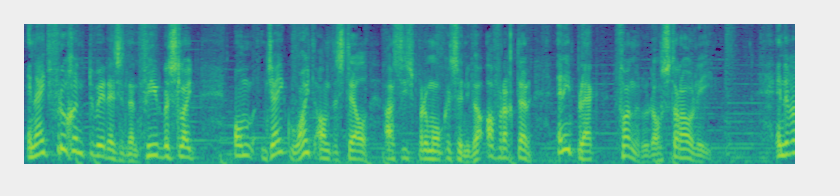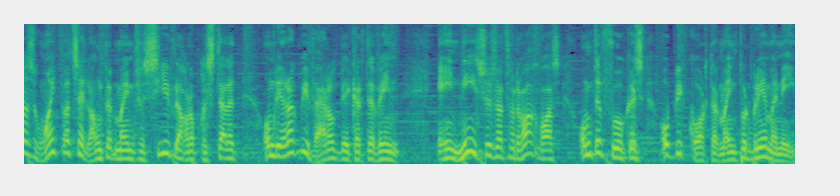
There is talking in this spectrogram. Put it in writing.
en hy het vroeg in 2004 besluit om Jake White aan te stel as die Springbokke se nuwe afrigter in die plek van Rudolf Strauly. En dit was White wat sy langtermynversier daarop gestel het om die Rugby Wêreldbeker te wen en nie soos wat verwag was om te fokus op die korttermynprobleme nie.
